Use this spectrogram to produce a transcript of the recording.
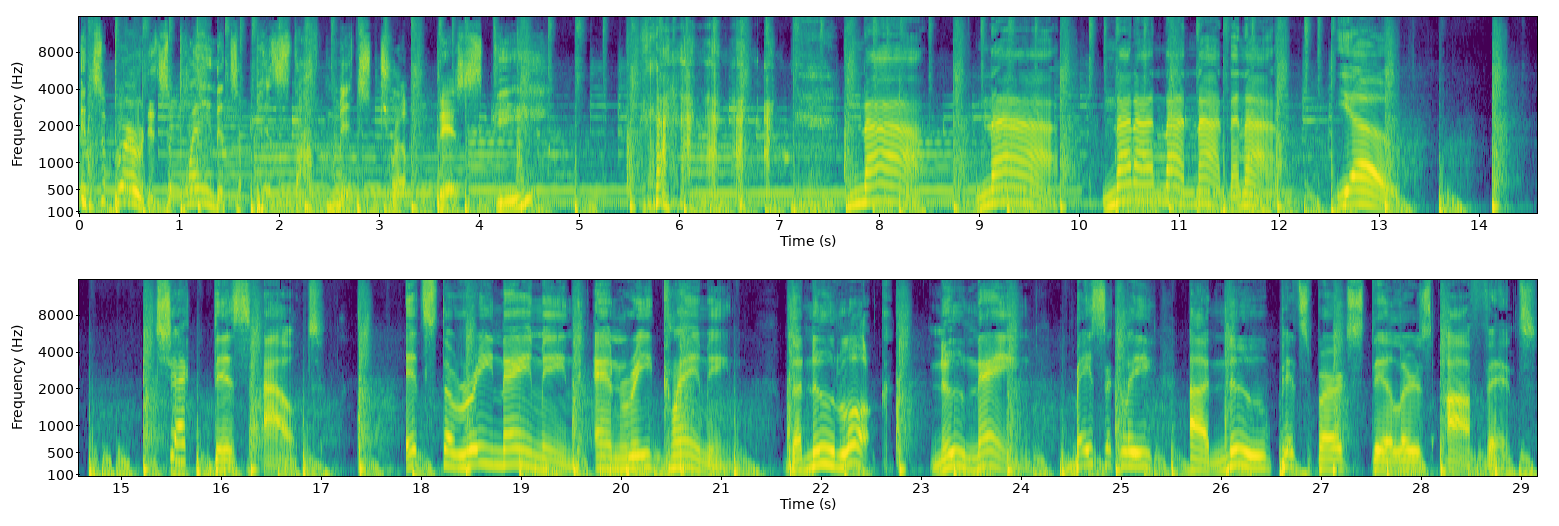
It's a bird, it's a plane, it's a pissed off Mitch Trubisky. Nah, nah, nah, nah, nah, nah, nah, nah. Yo, check this out. It's the renaming and reclaiming. The new look, new name. Basically, a new Pittsburgh Steelers offense.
